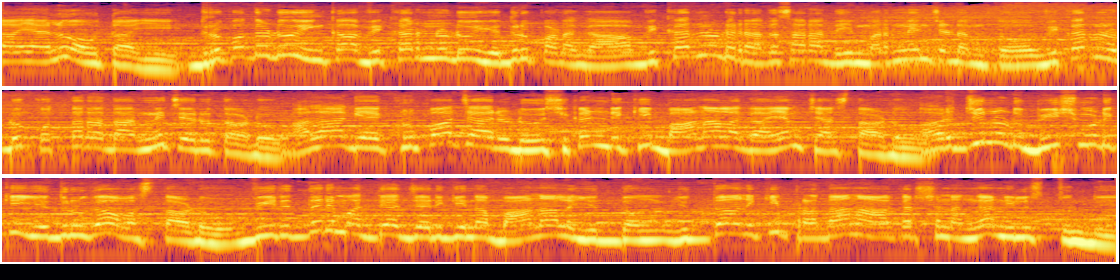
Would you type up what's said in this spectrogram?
గాయాలు అవుతాయి. ద్రుపదుడు ఇంకా వికర్ణుడు ఎదురుపడగా వికర్ణుడి రథసారథి మరణించడంతో వికర్ణుడు కొత్త రథాన్ని చేరుతాడు. అలాగే కృపాచార్యుడు శిఖండికి బాణాల గాయం చేస్తాడు. అర్జునుడు భీష్ముడికి ఎదురుగా వస్తాడు. వీరిద్దరి మధ్య జరిగిన బాణాల యుద్ధం యుద్ధానికి ప్రధాన ఆకర్షణంగా నిలుస్తుంది.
